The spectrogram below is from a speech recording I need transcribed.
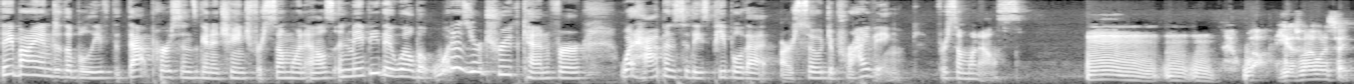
They buy into the belief that that person's going to change for someone else, and maybe they will. But what is your truth, Ken, for what happens to these people that are so depriving for someone else? Mm, mm, mm. Well, here's what I want to say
